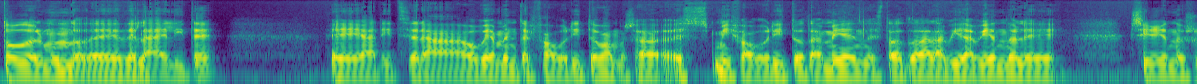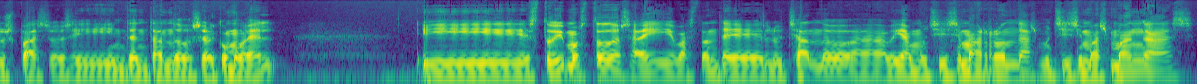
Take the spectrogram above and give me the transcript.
todo el mundo de, la élite. Eh, Aritz era obviamente el favorito, vamos a, es mi favorito también. He estado toda la vida viéndole, siguiendo sus pasos e intentando ser como él. Y estuvimos todos ahí bastante luchando. Había muchísimas rondas, muchísimas mangas.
